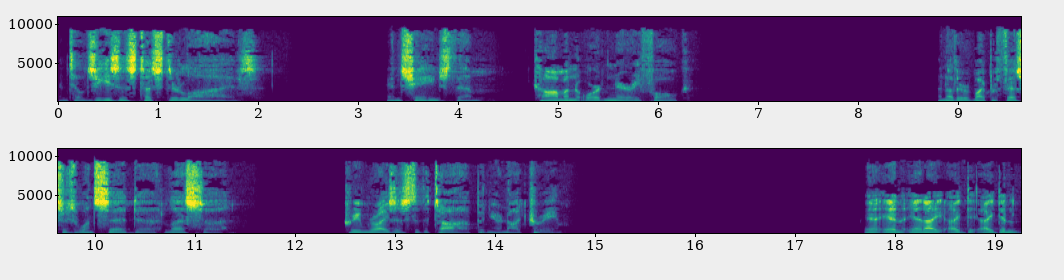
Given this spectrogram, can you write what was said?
Until Jesus touched their lives and changed them. Common, ordinary folk. Another of my professors once said, uh, Les, uh, cream rises to the top and you're not cream. And, and, and I, I, I, didn't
